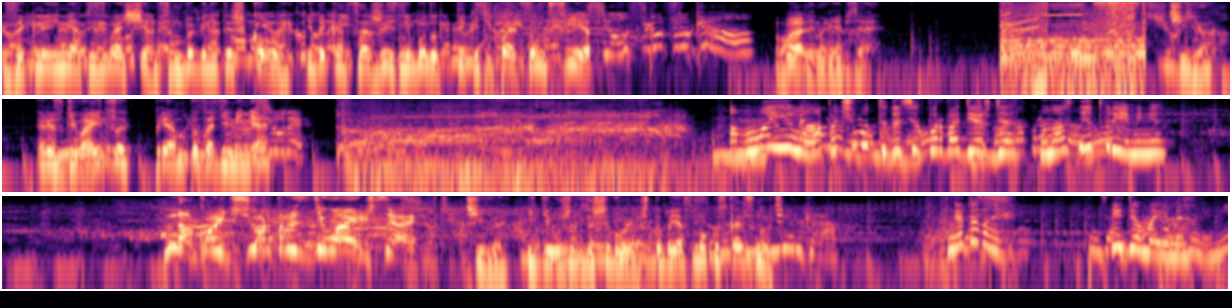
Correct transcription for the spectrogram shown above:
Заклеймят извращенцем, выгонят из школы и до конца жизни будут тыкать пальцем вслед. Валим, Ребзя. Чье? Раздевается? Прямо позади меня? А, Майюми, а почему ты до сих пор в одежде? У нас нет времени. На кой черт раздеваешься? Чье? Иди уже в душевую, чтобы я смог ускользнуть. Готовы? Идем, Майюми.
